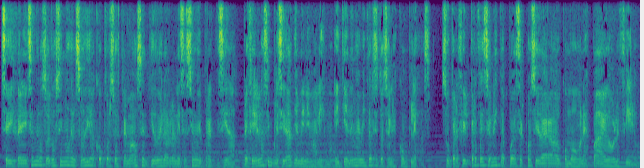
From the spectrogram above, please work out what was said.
se diferencian de los otros signos del zodíaco por su extremado sentido de la organización y practicidad. Prefieren la simplicidad y el minimalismo y tienden a evitar situaciones complejas. Su perfil perfeccionista puede ser considerado como una espada de doble filo.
